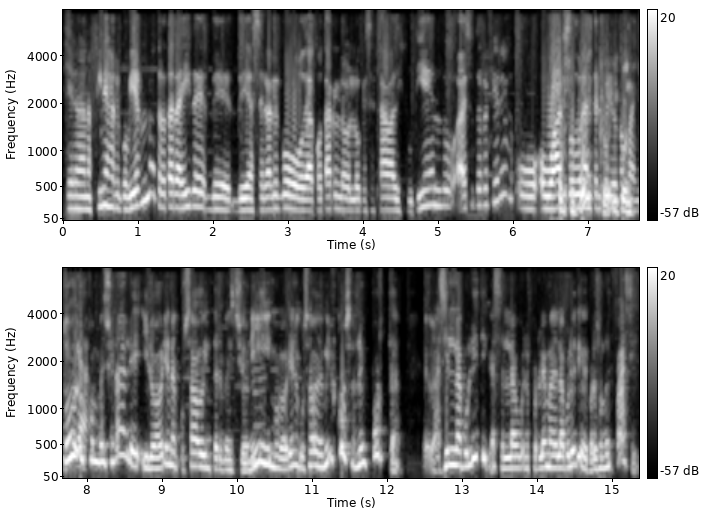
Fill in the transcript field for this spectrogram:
que eran afines al gobierno, tratar ahí de, de- de hacer algo, de acotar lo, lo que se estaba discutiendo, ¿a eso te refieres? ¿O, o algo durante el periodo y de con campaña? todos Ya. los convencionales, y lo habrían acusado de intervencionismo, lo habrían acusado de mil cosas, no importa. Eh, Así es la política, ese es la- el problema de la política, y por eso no es fácil.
